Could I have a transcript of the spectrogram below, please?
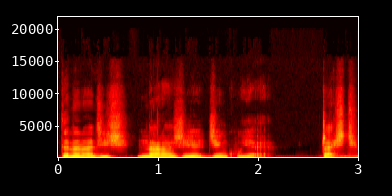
Tyle na dziś. Na razie dziękuję. Cześć.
